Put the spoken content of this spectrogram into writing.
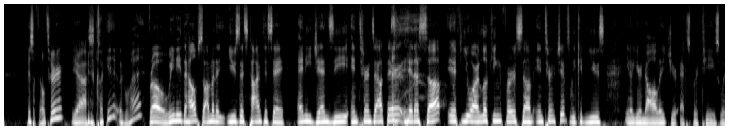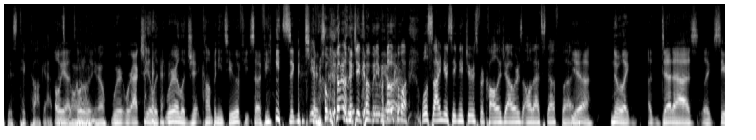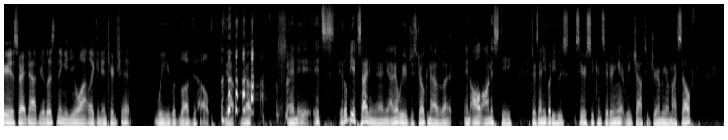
it's a filter. Yeah. You just click it. Like what? Bro, we need the help. So I'm going to use this time to say any Gen Z interns out there, hit us up. If you are looking for some internships, we could use, you know, your knowledge, your expertise with this TikTok app. Oh yeah, totally. on, you know? we're we're actually a le- we're a legit company too. If you so if you need signatures, Yeah, bro, we are a legit company, Yeah, bro. are. Come on. We'll sign your signatures for college hours, all that stuff. But Yeah, no, like a dead ass, like serious right now. If you're listening and you want like an internship, we would love to help. yep, yep. And it, it's it'll be exciting, man. Yeah, I know we were just joking about it, but in all honesty, if there's anybody who's seriously considering it, reach out to Jeremy or myself.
